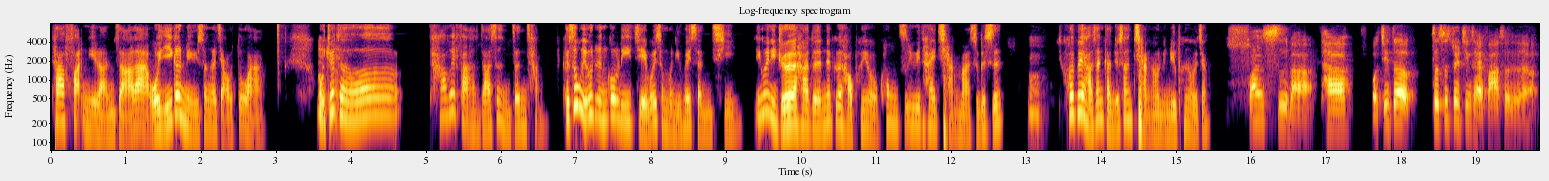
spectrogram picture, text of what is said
她发你懒杂啦，我一个女生的角度啊，我觉得她会发懒杂是很正常，可是我又能够理解为什么你会生气，因为你觉得他的那个好朋友控制欲太强嘛，是不是？嗯，会不会好像感觉上抢了你女朋友这样？算是吧。他我记得这是最近才发生的，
